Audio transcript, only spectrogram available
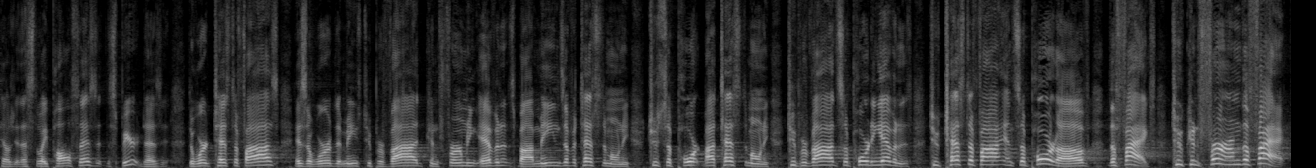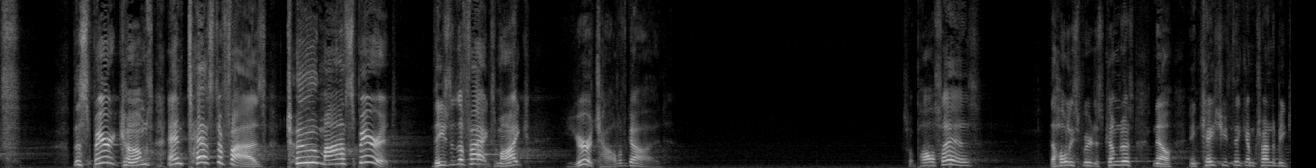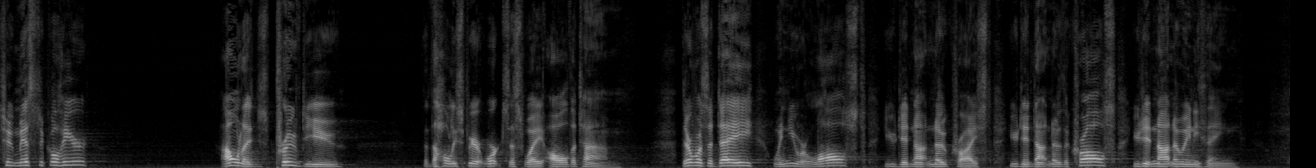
tells you. That's the way Paul says it. The Spirit does it. The word testifies is a word that means to provide confirming evidence by means of a testimony, to support by testimony, to provide supporting evidence, to testify in support of the facts, to confirm the facts. The Spirit comes and testifies to my spirit. These are the facts, Mike. You're a child of God. That's what Paul says. The Holy Spirit has come to us. Now, in case you think I'm trying to be too mystical here, I want to just prove to you that the Holy Spirit works this way all the time. There was a day when you were lost, you did not know Christ, you did not know the cross, you did not know anything.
